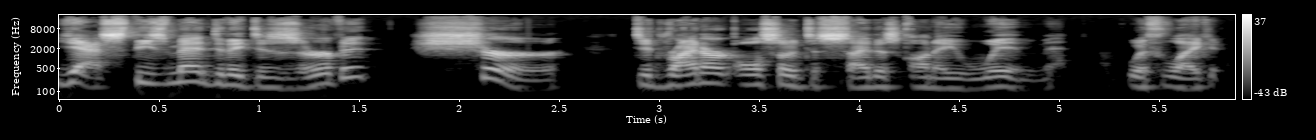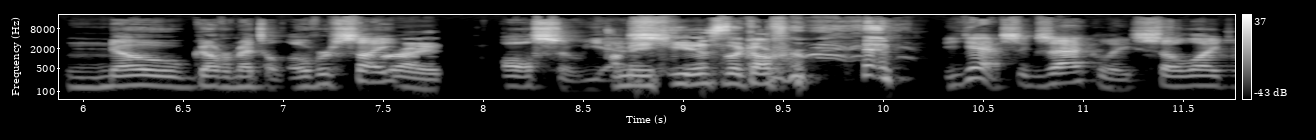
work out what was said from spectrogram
yes, these men did they deserve it? Sure. Did Reinhardt also decide this on a whim with like no governmental oversight? Right. Also, yes. I mean, he is the government. Yes, exactly. So like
